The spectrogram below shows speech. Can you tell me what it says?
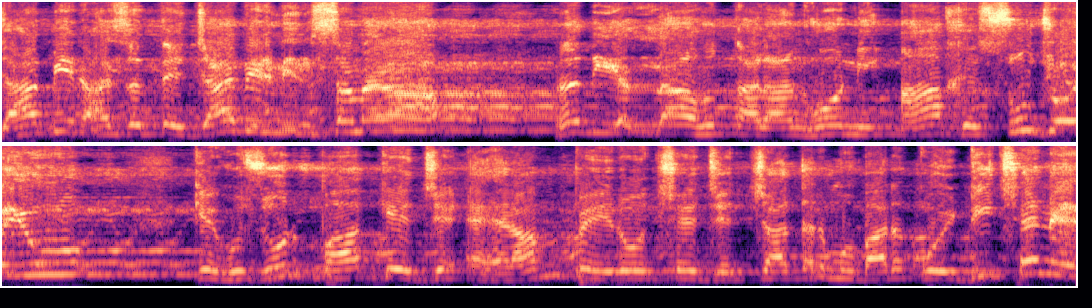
જાબિર, હઝરતે જાબિર બિન સમરા રદિયલ્લાહુ તાલા અન્હોની આંખે શું જોયું કે હુઝુર પાકે જે એહરામ પહેર્યો છે, જે ચાદર મુબારક ઓઢી છે ને,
